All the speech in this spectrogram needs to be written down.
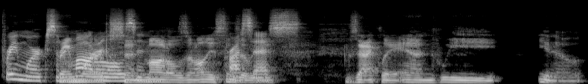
frameworks and frameworks models and, and, models and all these things. that we- process. exactly. And we, you know,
